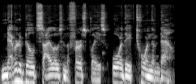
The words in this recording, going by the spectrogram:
never to build silos in the first place or they've torn them down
